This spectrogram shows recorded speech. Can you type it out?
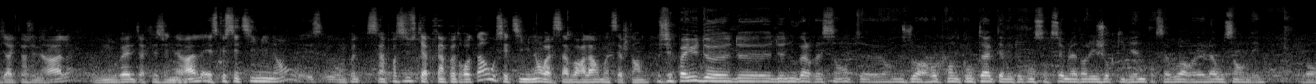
directeur général, ou nouvelle directrice générale, est-ce que c'est imminent C'est un processus qui a pris un peu de retard ou c'est imminent On va le savoir là au mois de septembre? J'ai pas eu de, de- de nouvelles récentes. Euh, Je dois reprendre contact avec le consortium là dans les jours qui viennent pour savoir euh, là où ça en est. Bon,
